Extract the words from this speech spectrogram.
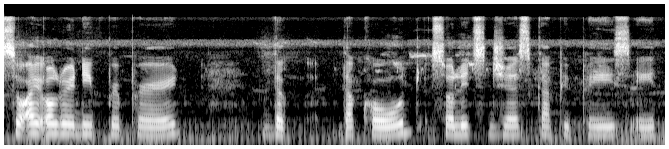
so I already prepared the the code. So let's just copy paste it.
